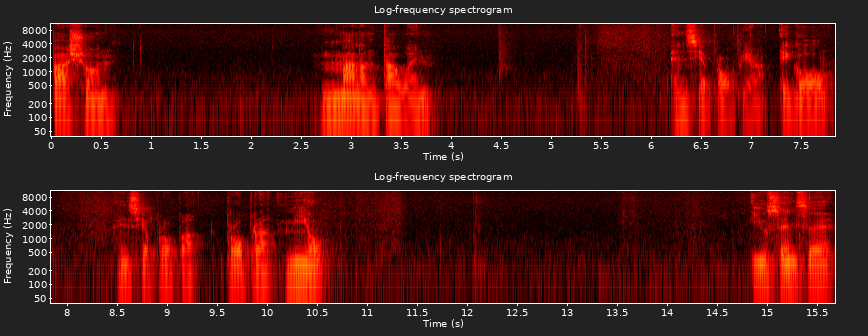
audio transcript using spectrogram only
pasion malantauen en sia propria ego, en sia propria, propria mio, iu sense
